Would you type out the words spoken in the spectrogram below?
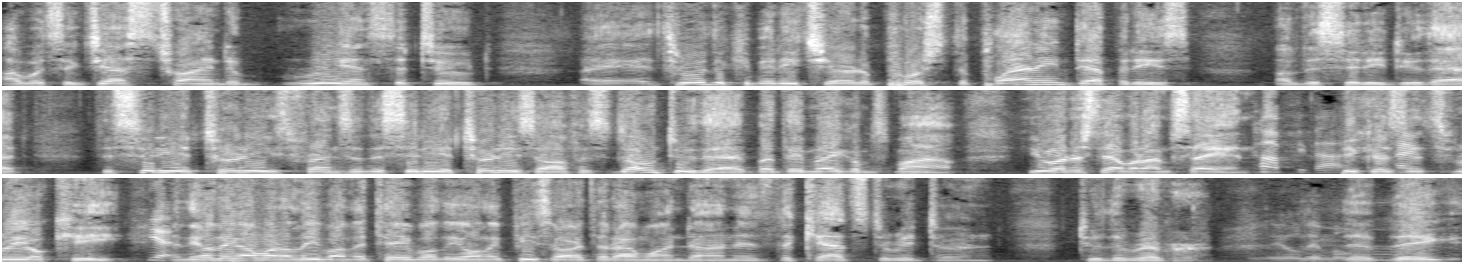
I would suggest trying to reinstitute, uh, through the committee chair, to push the planning deputies of the city do that. The city attorneys, friends of the city attorney's office don't do that, but they make them smile. You understand what I'm saying? Copy that. Because I- it's real key. Yes. And the only thing I want to leave on the table, the only piece of art that I want done is the cats to return to the river. Leo Limón. The big,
